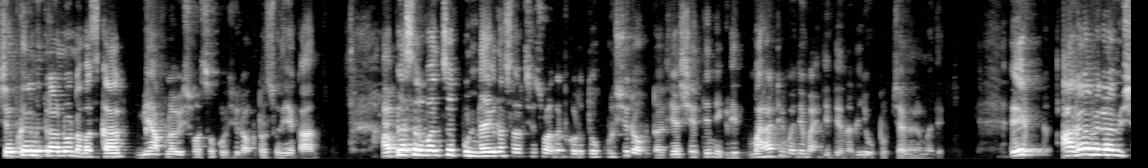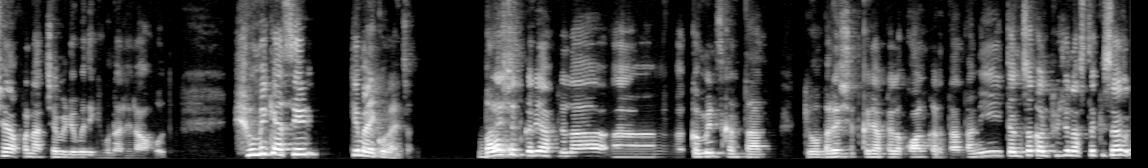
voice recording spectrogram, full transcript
शेतकरी मित्रांनो नमस्कार. मी आपला विश्वास कृषी डॉक्टर सूर्यकांत. आपल्या सर्वांचं पुन्हा एकदा सरचे स्वागत करतो कृषी डॉक्टर या शेती निगडीत मराठीमध्ये माहिती देणाऱ्या युट्यूब चॅनलमध्ये एक आगळा वेगळा विषय आपण आजच्या व्हिडिओमध्ये घेऊन आलेलो आहोत. ह्युमिक ऍसिड की मायक्रोरायझर बऱ्याच शेतकरी आपल्याला कमेंट्स करतात किंवा बरेच शेतकरी आपल्याला कॉल करतात आणि त्यांचं कन्फ्युजन असतं की सर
